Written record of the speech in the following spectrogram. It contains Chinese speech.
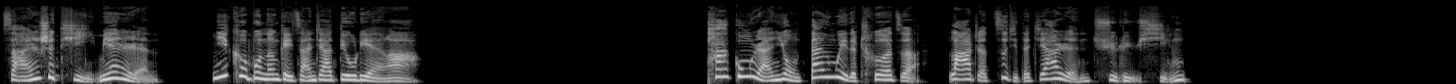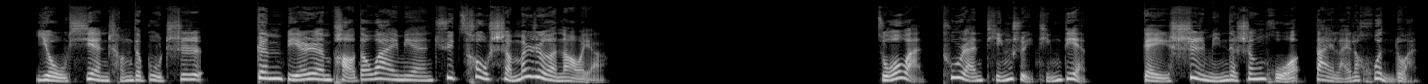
咱是体面人，你可不能给咱家丢脸啊！他公然用单位的车子拉着自己的家人去旅行，有现成的不吃，跟别人跑到外面去凑什么热闹呀？昨晚突然停水停电，给市民的生活带来了混乱。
